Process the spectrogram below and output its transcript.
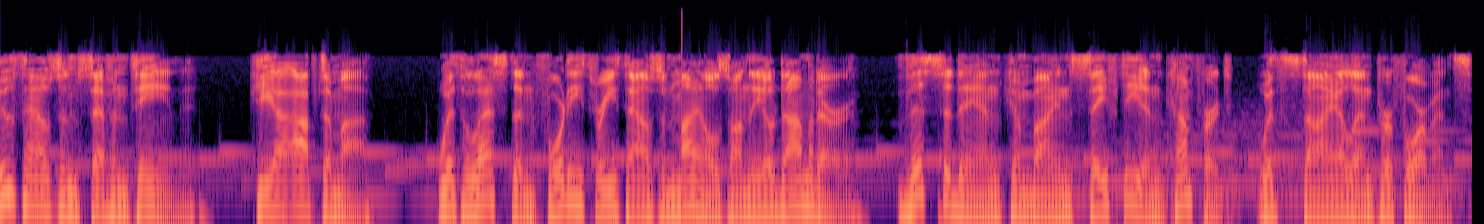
2017 Kia Optima. With less than 43,000 miles on the odometer, this sedan combines safety and comfort with style and performance.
